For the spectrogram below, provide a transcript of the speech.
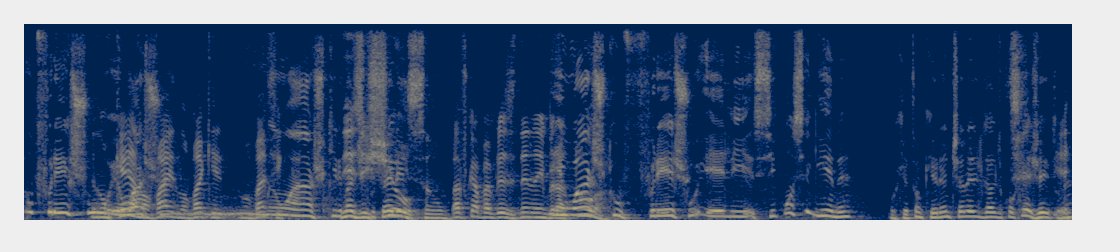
O Freixo, não eu quer, acho, não vai, não vai, que, não vai não ficar. acho que ele vai disputar a eleição. Vai ficar para presidente da Embratur? Eu acho que o Freixo, ele, se conseguir, né? Porque estão querendo tirar ele de lá de qualquer jeito, né?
